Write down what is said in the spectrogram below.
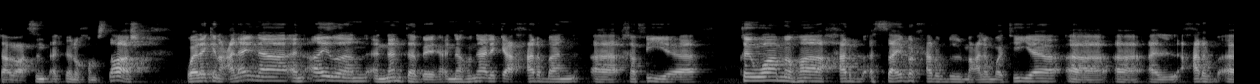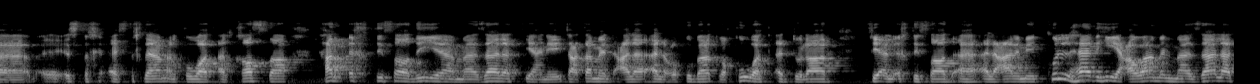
تبع سنة 2015 ولكن علينا أن أيضا أن ننتبه أن هنالك حربا خفية. قوامها حرب السايبر حرب المعلوماتية الحرب استخدام القوات الخاصة. حرب اقتصادية ما زالت يعني تعتمد على العقوبات وقوة الدولار. في الاقتصاد العالمي. كل هذه عوامل ما زالت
